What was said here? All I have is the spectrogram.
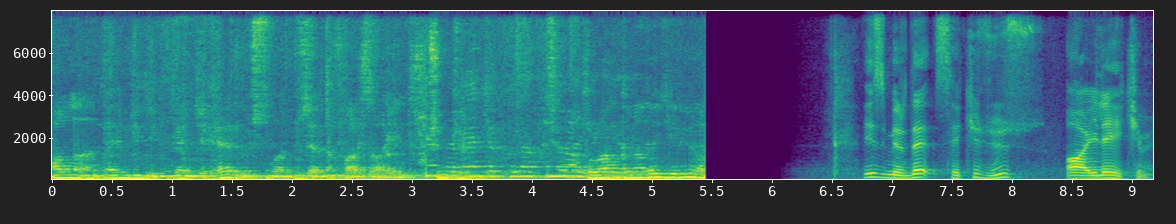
Allah'ın emri gibi bence her Müslüman üzerine farz ayındır. Çünkü kul hakkına da giriyor. İzmir'de 800 aile hekimi.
